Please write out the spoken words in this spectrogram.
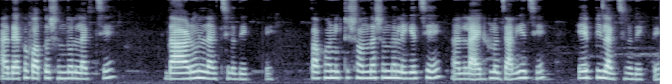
আর দেখো কত সুন্দর লাগছে। দারুণ লাগছিল দেখতে। তখন একটু সন্ধ্যা সন্ধ্যা লেগেছে আর লাইটগুলো জ্বালিয়েছে। হেভি লাগছিল দেখতে।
